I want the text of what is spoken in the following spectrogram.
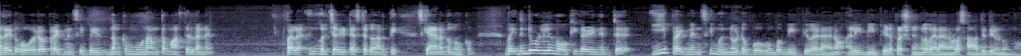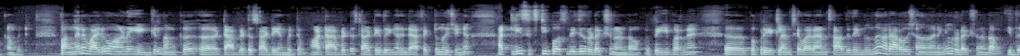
അതായത് ഓരോ പ്രഗ്നൻസി ഇപ്പോൾ നമുക്ക് മൂന്നാമത്തെ മാസത്തിൽ തന്നെ പല ഒരു ചെറിയ ടെസ്റ്റൊക്കെ നടത്തി സ്കാനൊക്കെ നോക്കും. അപ്പോൾ ഇതിന്റെ ഉള്ളിൽ നോക്കി കഴിഞ്ഞിട്ട് ഈ പ്രഗ്നൻസി മുന്നോട്ട് പോകുമ്പോൾ ബി പി വരാനോ അല്ലെങ്കിൽ ബി പിയുടെ പ്രശ്നങ്ങൾ വരാനുള്ള സാധ്യതയുണ്ടോ എന്ന് നോക്കാൻ പറ്റും. അപ്പോൾ അങ്ങനെ വരുവാണ് എങ്കിൽ നമുക്ക് ടാബ്ലറ്റ് സ്റ്റാർട്ട് ചെയ്യാൻ പറ്റും. ആ ടാബ്ലറ്റ് സ്റ്റാർട്ട് ചെയ്ത് കഴിഞ്ഞാൽ അതിന്റെ എഫക്റ്റ് എന്ന് വെച്ച് കഴിഞ്ഞാൽ അറ്റ്ലീസ്റ്റ് സിക്സ്റ്റി പെർസെന്റേജ് റിഡക്ഷൻ ഉണ്ടാവും. ഇപ്പോൾ ഈ പറഞ്ഞ ഇപ്പോൾ പ്രീ എക്ലാംസിയ വരാൻ സാധ്യതയിൽ നിന്ന് ഒരു അറുപത് ശതമാനമെങ്കിലും റിഡക്ഷൻ ഉണ്ടാവും. ഇത്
